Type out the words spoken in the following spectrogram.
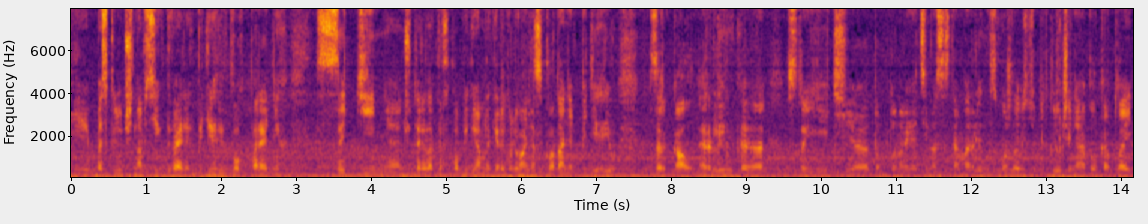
і безключ на всіх дверях, підігрів двох передніх сидінь, 4 електросклопідйомники, регулювання складання підігрів дзеркал. Airlink е, стоїть, е, тобто навігаційна система Airlink з можливістю підключення Apple CarPlay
